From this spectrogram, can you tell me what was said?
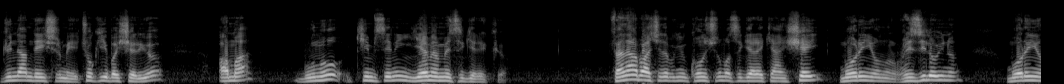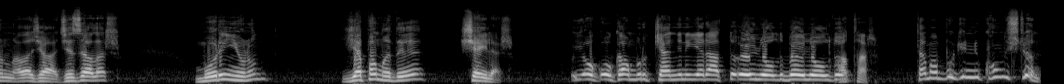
gündem değiştirmeyi çok iyi başarıyor. Ama bunu kimsenin yememesi gerekiyor. Fenerbahçe'de bugün konuşulması gereken şey Mourinho'nun rezil oyunu, Mourinho'nun alacağı cezalar, Mourinho'nun yapamadığı şeyler. Yok Okan Buruk kendini yere attı, öyle oldu, böyle oldu. Atar. Tamam bugünü konuştun.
